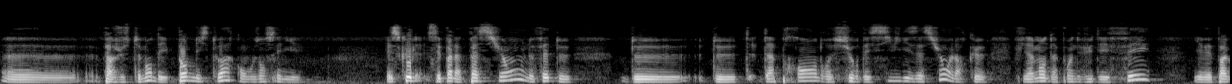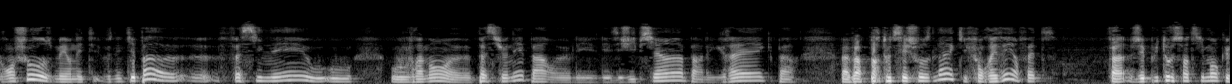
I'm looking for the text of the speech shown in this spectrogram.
par justement des pans de l'histoire qu'on vous enseignait? Est-ce que c'est pas la passion, le fait de d'apprendre sur des civilisations, alors que finalement, d'un point de vue des faits, il n'y avait pas grand-chose, mais vous n'étiez pas euh, euh, fasciné ou, vraiment euh, passionné par les, les, Égyptiens, par les Grecs, par, par, par toutes ces choses-là qui font rêver en fait. Enfin, j'ai plutôt le sentiment que,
